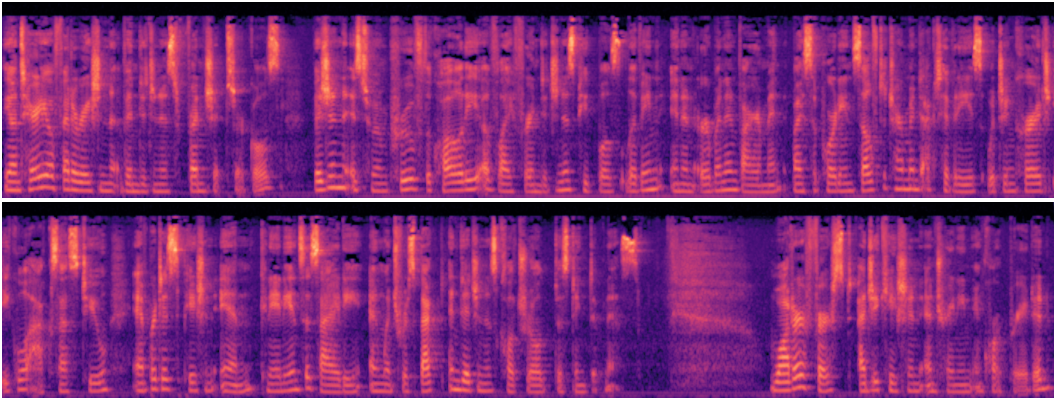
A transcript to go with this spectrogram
The Ontario Federation of Indigenous Friendship Circles vision is to improve the quality of life for Indigenous peoples living in an urban environment by supporting self determined activities which encourage equal access to and participation in Canadian society and which respect Indigenous cultural distinctiveness. Water First Education and Training Incorporated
